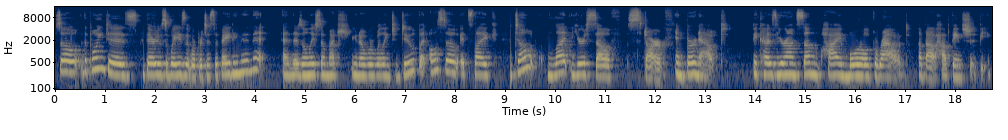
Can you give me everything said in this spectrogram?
So the point is, there's ways that we're participating in it, and there's only so much, you know, we're willing to do. But also, it's like, don't let yourself starve and burn out because you're on some high moral ground about how things should be.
